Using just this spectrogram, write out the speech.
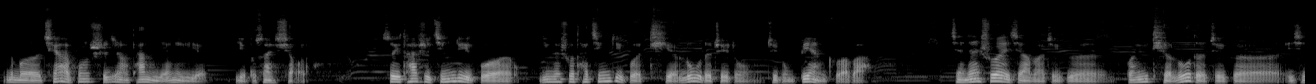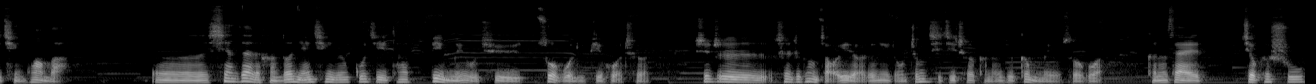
那么钱海峰实际上他的年龄也也不算小了，所以他是经历过，应该说他经历过铁路的这种这种变革吧。简单说一下吧，这个关于铁路的这个一些情况吧。呃，现在的很多年轻人估计他并没有去坐过绿皮火车，甚至甚至更早一点的那种蒸汽机车，可能就更没有坐过。可能在教科书、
